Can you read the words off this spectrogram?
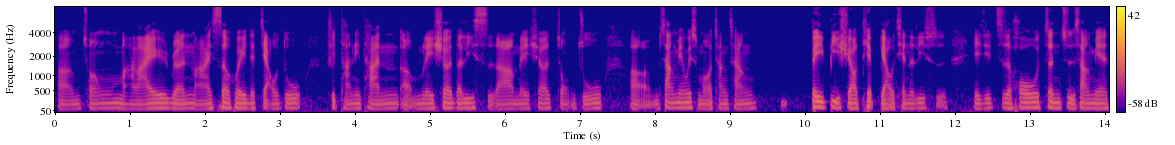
嗯，从马来人、马来社会的角度去谈一谈呃马来西亚的历史啊，马来西亚种族呃上面为什么常常被必须要贴标签的历史，以及之后政治上面，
